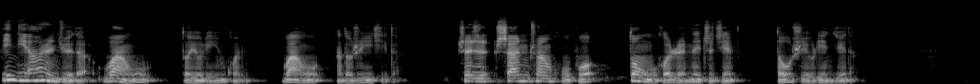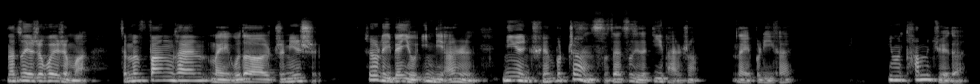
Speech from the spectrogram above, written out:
印第安人觉得万物都有灵魂，万物那都是一体的，甚至山川湖泊、动物和人类之间都是有链接的。那这也是为什么咱们翻开美国的殖民史，这里边有印第安人宁愿全部战死在自己的地盘上，那也不离开，因为他们觉得。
